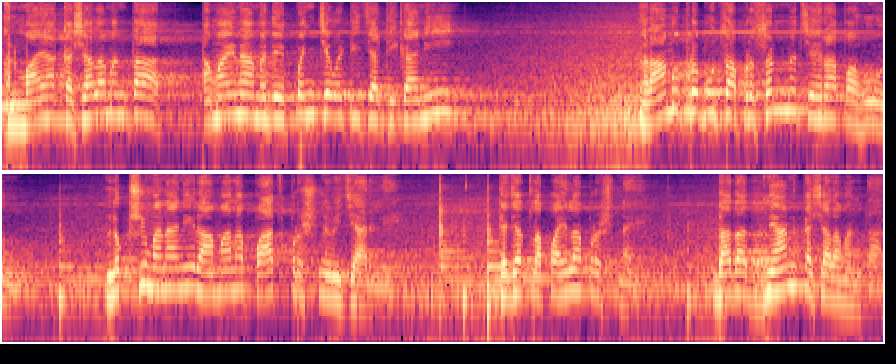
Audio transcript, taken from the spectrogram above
आणि माया कशाला म्हणतात? रामायणामध्ये पंचवटीच्या ठिकाणी रामप्रभूचा प्रसन्न चेहरा पाहून लक्ष्मणाने रामाला पाच प्रश्न विचारले. त्याच्यातला पहिला प्रश्न आहे दादा ज्ञान कशाला म्हणतात?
